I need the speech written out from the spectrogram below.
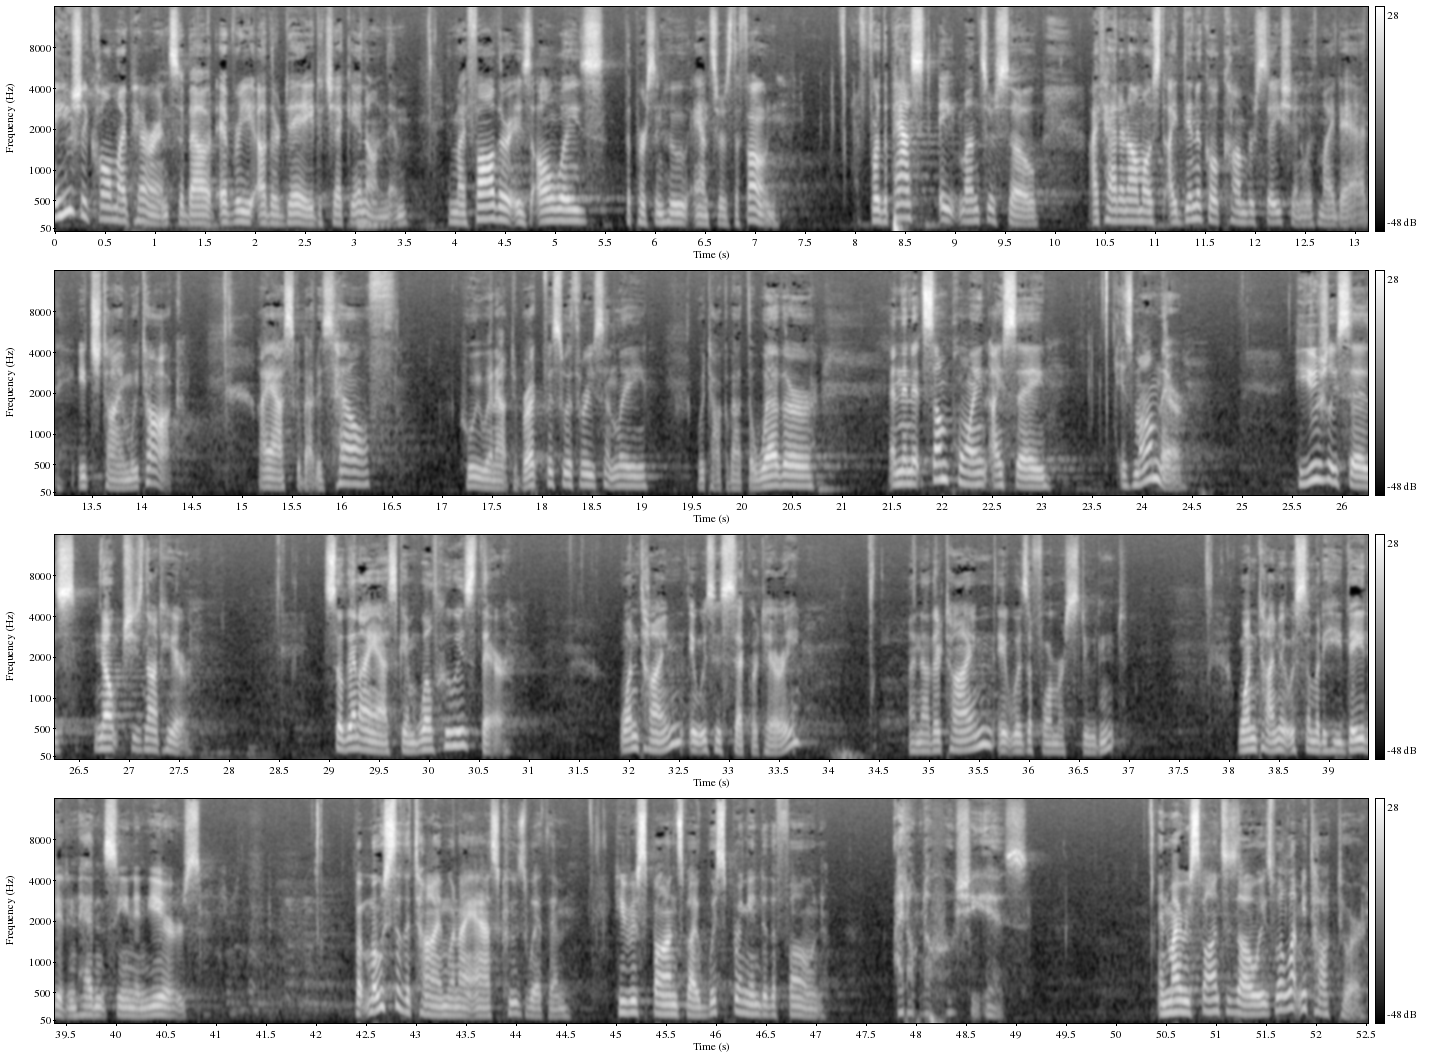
I usually call my parents about every other day to check in on them, and my father is always the person who answers the phone. For the past eight months or so, I've had an almost identical conversation with my dad each time we talk. I ask about his health, who he went out to breakfast with recently, we talk about the weather, and then at some point I say, Is mom there? He usually says, Nope, she's not here. So then I ask him, Well, who is there? One time it was his secretary. Another time it was a former student. One time it was somebody he dated and hadn't seen in years. But most of the time when I ask who's with him, he responds by whispering into the phone, I don't know who she is. And my response is always, Well, let me talk to her.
